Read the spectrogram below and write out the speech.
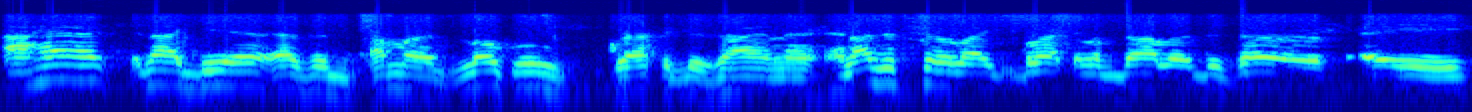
I had an idea as a I'm a local graphic designer, and I just feel like Bleck and Abdallah deserve a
